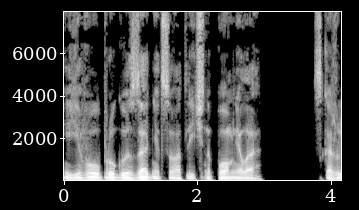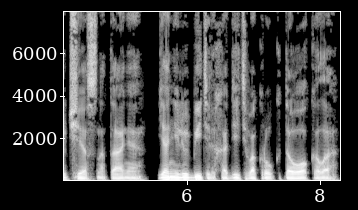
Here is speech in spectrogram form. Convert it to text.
и его упругую задницу отлично помнила. «Скажу честно, Таня, я не любитель ходить вокруг да около»,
